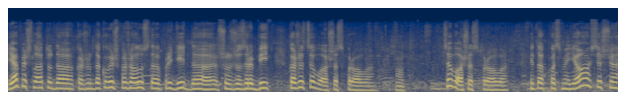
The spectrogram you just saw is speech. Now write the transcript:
Я пішла туди, кажу, так ви ж, пожалуйста, прийдіть, да, що ж зробіть. Каже, це ваша справа. От. Це ваша справа. І так посміявся ще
